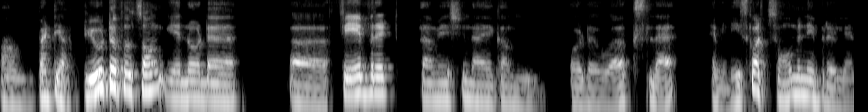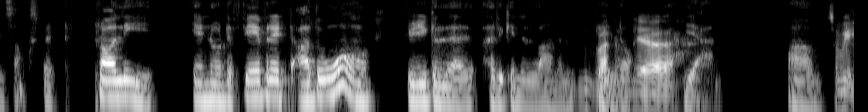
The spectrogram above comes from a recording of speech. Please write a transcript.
Um, but yeah, beautiful song. You know, the uh, favorite Ramesh Vinayagam or the works. I mean, he's got so many brilliant songs, but probably என்னோட ஃபேவரட் அதுவும் விழிகளில் அருகில் வானம் யா um. So we'll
